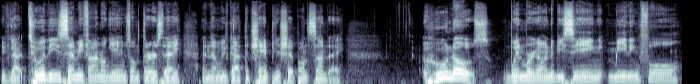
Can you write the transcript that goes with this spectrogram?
We've got two of these semifinal games on Thursday, and then we've got the championship on Sunday. Who knows when we're going to be seeing meaningful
